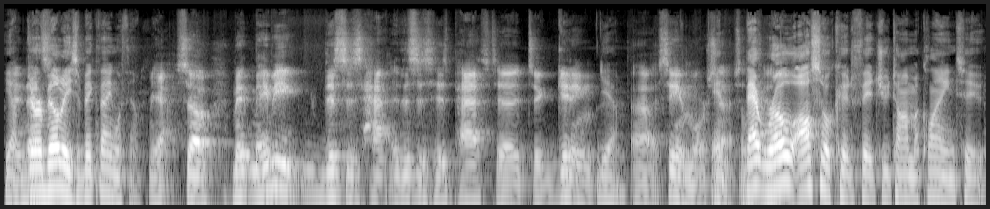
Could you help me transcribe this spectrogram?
Yeah, And durability is a big thing with him. yeah, so maybe this is ha- this is his path to, to getting Yeah. uh, seeing more steps. that row also could fit JuTahn McClain too.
